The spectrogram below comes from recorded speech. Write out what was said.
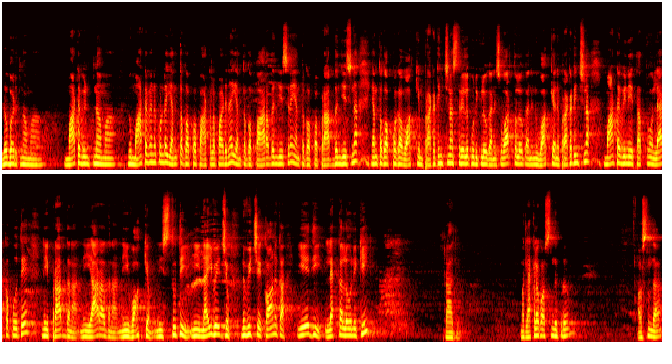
లోబడుతున్నామా? మాట వింటున్నామా? నువ్వు మాట వినకుండా ఎంత గొప్ప పాటలు పాడినా ఎంత గొప్ప ఆరాధన చేసినా ఎంత గొప్ప ప్రార్థన చేసినా ఎంత గొప్పగా వాక్యం ప్రకటించినా స్త్రీల కుడికిలో కానీ సువార్తలో కానీ నువ్వు వాక్యాన్ని ప్రకటించినా మాట వినే తత్వం లేకపోతే నీ ప్రార్థన నీ ఆరాధన నీ వాక్యం నీ స్థుతి నీ నైవేద్యం నువ్వు ఇచ్చే కానుక ఏది లెక్కలోనికి రాదు. మరి లెక్కలోకి వస్తుంది ఇప్పుడు? వస్తుందా?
